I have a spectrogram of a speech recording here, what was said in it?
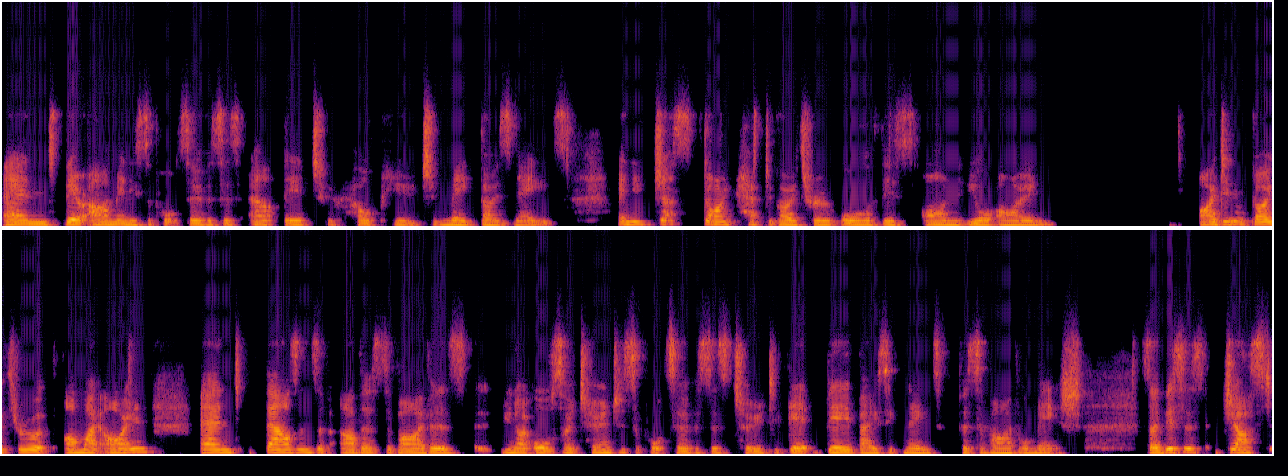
And there are many support services out there to help you to meet those needs. And you just don't have to go through all of this on your own. I didn't go through it on my own. And thousands of other survivors, you know, also turn to support services too to get their basic needs for survival met. So this is just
